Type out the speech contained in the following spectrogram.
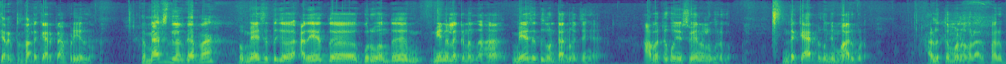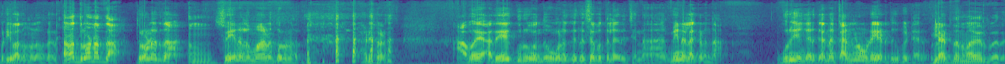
கேரக்டர் தான். அந்த கேரக்டர் அப்படியே இருக்கும். இப்போ மேஷத்தில் இருக்காருன்னா? இப்போ மேசத்துக்கு அதே குரு வந்து மீன லக்கணம் தான். மேசத்துக்கு வந்துட்டாருன்னு வச்சுங்க. அவர்கிட்ட கொஞ்சம் சுயநலம் இருக்கும். இந்த கேரக்டர் கொஞ்சம் மாறுபடும். அழுத்தமானவராக இருப்பார் பிடிவாதமானவராக இருப்பார். ஆனால் துரோணர் தான். துரோணர் தான். சுயநலமான துரோணர். அப்படி அவ அதே குரு வந்து உங்களுக்கு ரிஷபத்தில் இருந்துச்சுன்னா மீன லக்கணம் தான். குரு எங்கே இருக்காருன்னா கர்ணனுடைய இடத்துக்கு போயிட்டாரு. விளையாட்டுத்தனமாகவே இருப்பார்.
